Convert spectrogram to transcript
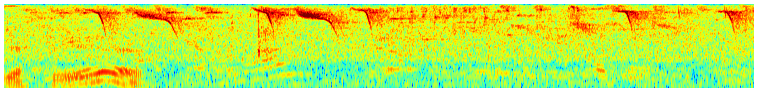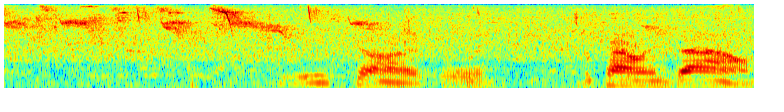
Yes, he is. Guys are down.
